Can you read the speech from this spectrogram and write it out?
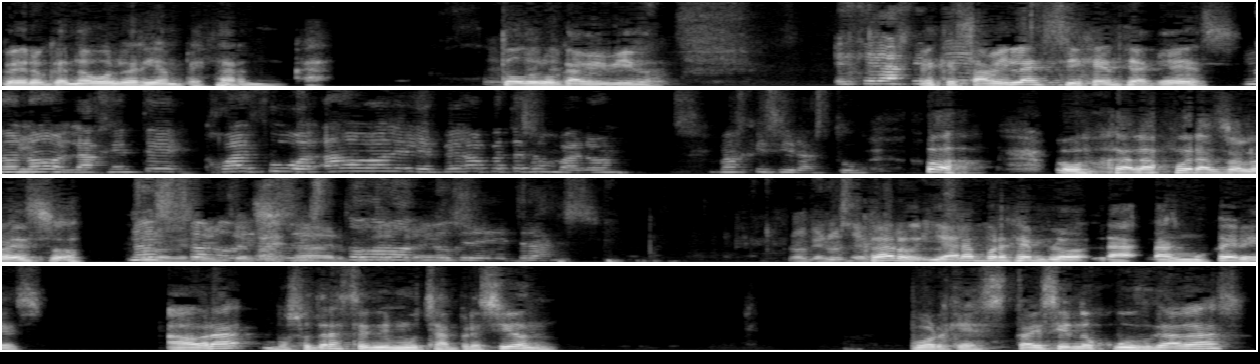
pero que no volvería a empezar nunca. Todo lo que ha vivido. Es que la gente... Es que sabéis la exigencia que es. No, no, la gente juega al fútbol. Ah, vale, le pega patas a un balón. Más quisieras tú. Ojalá fuera solo eso. No es solo eso, es todo lo que detrás. Lo que no se claro, ve, y ahora, por ejemplo, las mujeres, ahora vosotras tenéis mucha presión. Porque estáis siendo juzgadas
